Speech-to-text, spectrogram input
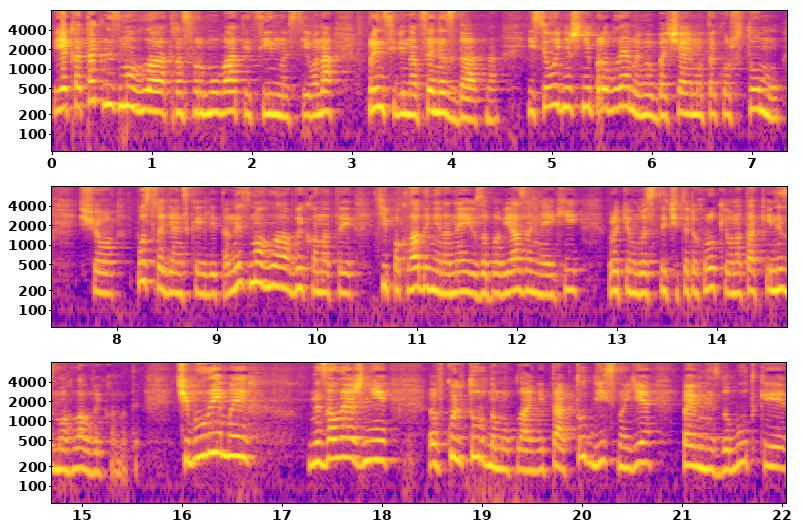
яка так не змогла трансформувати цінності. Вона, в принципі, на це не здатна. І сьогоднішні проблеми ми бачаємо також в тому, що пострадянська еліта не змогла виконати ті покладені на неї зобов'язання, які протягом 24 років вона так і не змогла виконати. Чи були ми незалежні в культурному плані? Так, тут дійсно є певні здобутки,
